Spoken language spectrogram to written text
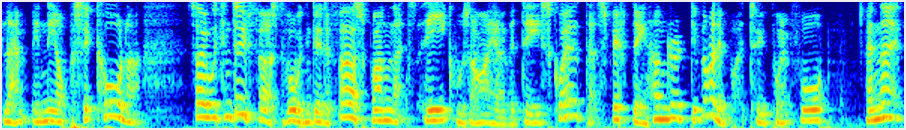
lamp in the opposite corner. So we can do, first of all, we can do the first one, that's E equals I over D squared, that's 1500 divided by 2.4, and that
